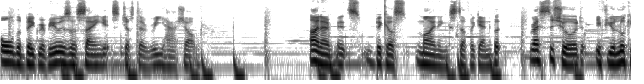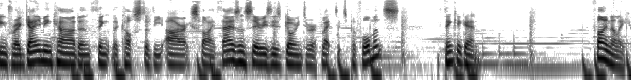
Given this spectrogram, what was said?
all the big reviewers are saying it's just a rehash of. I know, it's because mining stuff again, but rest assured, if you're looking for a gaming card and think the cost of the RX 5000 series is going to reflect its performance, think again. Finally,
